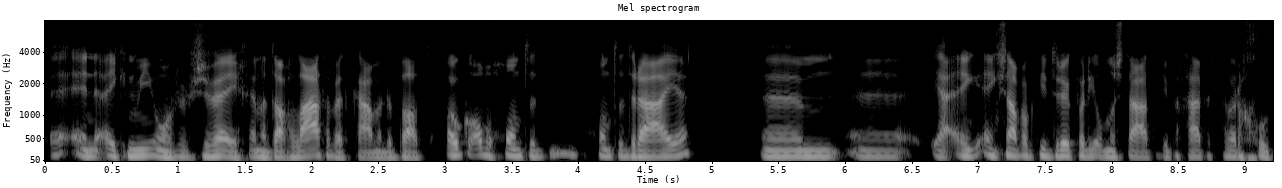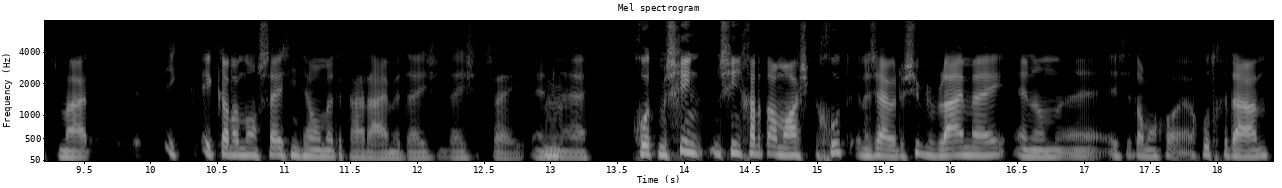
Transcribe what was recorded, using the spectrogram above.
en de economie ongeveer verzweeg. En een dag later bij het Kamerdebat ook al begon te, begon te draaien. Um, uh, ja, en, en ik snap ook die druk waar die onder staat. Die begrijp ik heel erg goed. Maar ik, ik kan het nog steeds niet helemaal met elkaar rijmen, deze, deze twee. En uh, goed, misschien, misschien gaat het allemaal hartstikke goed. En dan zijn we er super blij mee. En dan uh, is het allemaal go goed gedaan.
